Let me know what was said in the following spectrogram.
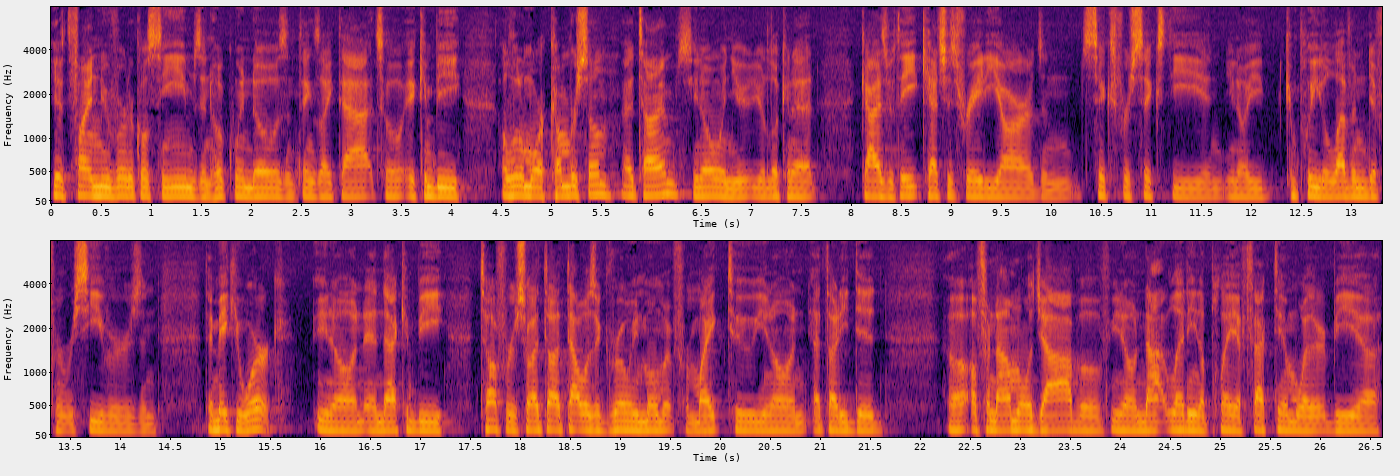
you have to find new vertical seams and hook windows and things like that. So it can be a little more cumbersome at times, you know, when you're, you're looking at guys with eight catches for 80 yards and six for 60, and, you know, you complete 11 different receivers and they make you work, you know, and, and that can be tougher. So I thought that was a growing moment for Mike, too, you know, and I thought he did uh, a phenomenal job of you know not letting a play affect him, whether it be a,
